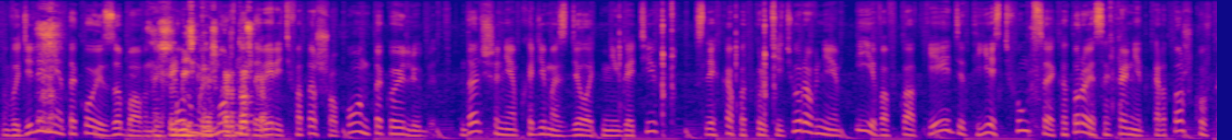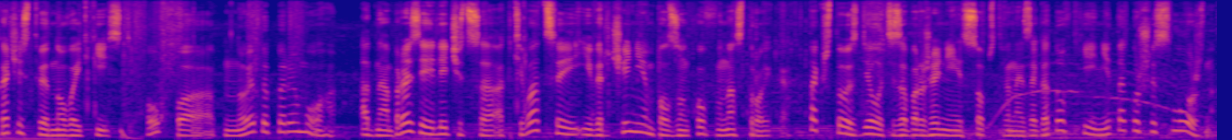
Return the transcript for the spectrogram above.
Выделение такой забавной Зашибись, формы конечно, можно картошка. доверить фотошопу, он такой любит. Дальше необходимо сделать негатив, слегка подкрутить уровни, и во вкладке Edit есть функция, которая сохранит картошку в качестве новой кисти. Опа, ну это перемога. Однообразие лечится активацией и верчением ползунков в настройках, так что сделать изображение из собственной заготовки не так уж и сложно.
